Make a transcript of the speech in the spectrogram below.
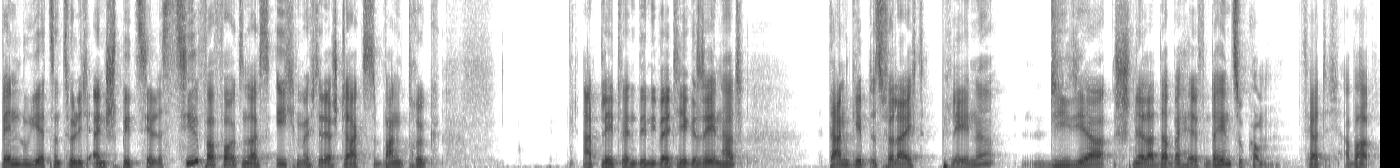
Wenn du jetzt natürlich ein spezielles Ziel verfolgst und sagst, ich möchte der stärkste Bankdrück-Athlet werden, den die Welt je gesehen hat, dann gibt es vielleicht Pläne, die dir schneller dabei helfen, dahin zu kommen. Fertig. Aber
